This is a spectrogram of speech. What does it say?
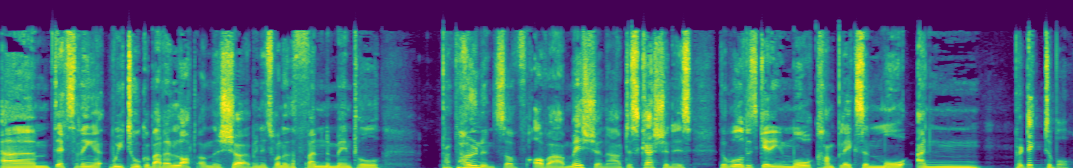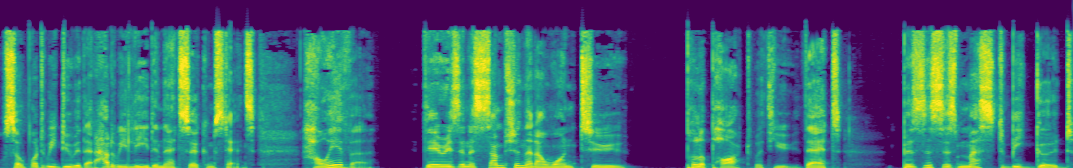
Um, that's something that we talk about a lot on the show. I mean, it's one of the fundamental proponents of, of our mission, our discussion is the world is getting more complex and more unpredictable. So what do we do with that? How do we lead in that circumstance? However, there is an assumption that I want to pull apart with you that businesses must be good,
